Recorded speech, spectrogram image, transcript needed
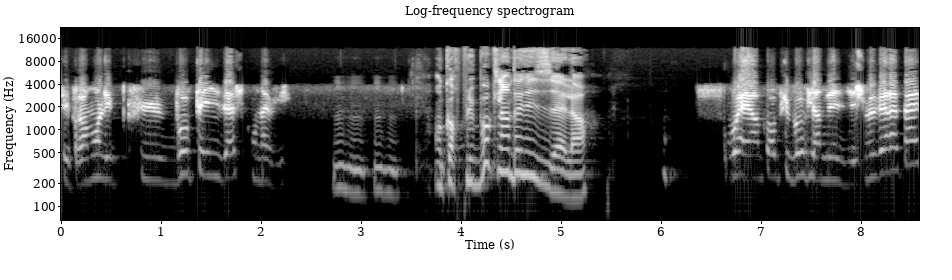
c'est vraiment les plus beaux paysages qu'on a vus. Mmh, mmh. Encore plus beau que l'Indonésie alors Ouais, encore plus beau que l'Indonésie. Je me verrais pas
